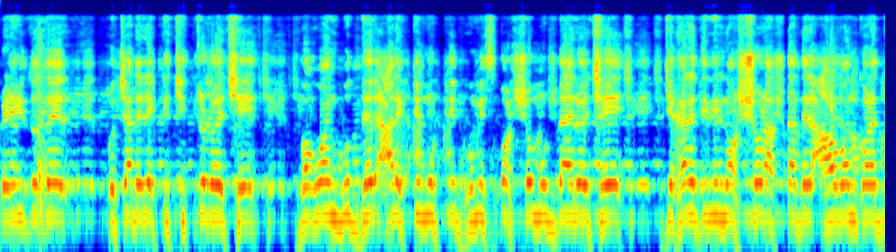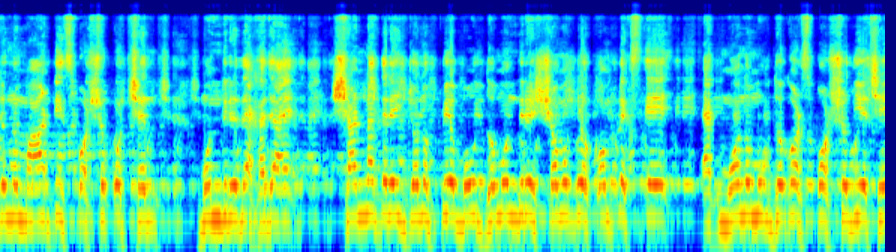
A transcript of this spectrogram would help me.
প্রেরিতদের প্রচারের একটি চিত্র রয়েছে। ভগবান বুদ্ধের আরেকটি মূর্তি ভূমিস্পর্শ মুদ্রায় রয়েছে, যেখানে তিনি নশ্বর আত্মাদের আহ্বান করার জন্য মাটি স্পর্শ করছেন। মন্দিরে দেখা যায়, সারনাথের এই জনপ্রিয় বৌদ্ধ মন্দিরের সমগ্র কমপ্লেক্সকে এক মনোমুগ্ধকর স্পর্শ দিয়েছে।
